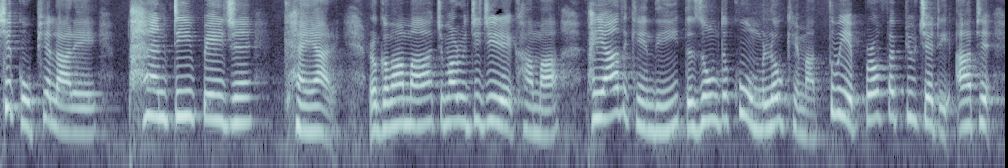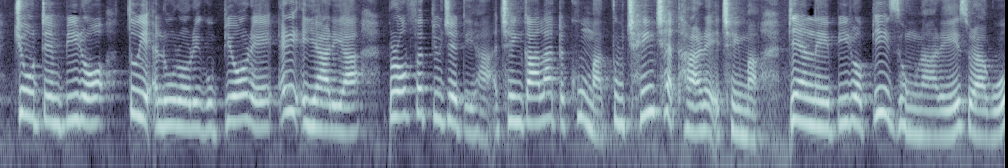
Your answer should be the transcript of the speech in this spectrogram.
ဖြစ်ကိုဖြစ်လာတယ်ဖန်တီးပေးခြင်း ခံရတယ်။အဲ့တော့ကမ္ဘာမှာကျမတို့ကြည့်ကြည့်တဲ့အခါမှာဖယားသခင်သည်တစုံတစ်ခုမလုပ်ခင်မှာသူ့ရဲ့ prophet ပြုချက်တွေအားဖြင့်ကြိုတင်ပြီးတော့သူ့ရဲ့အလိုတော်တွေကိုပြောတယ်။အဲ့ဒီအရာတွေက prophet ပြုချက်တွေဟာအချိန်ကာလတစ်ခုမှာသူချင်းချက်ထားတဲ့အချိန်မှာပြန်လည်ပြီးတော့ပြည့်စုံလာတယ်ဆိုတာကို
